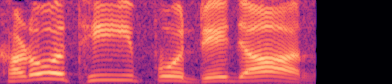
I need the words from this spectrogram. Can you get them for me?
खड़ो थी पो डेजार।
